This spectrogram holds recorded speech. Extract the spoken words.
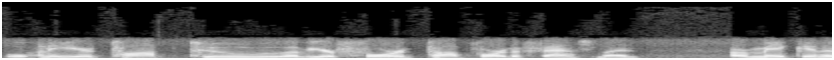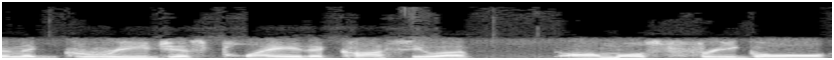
one of your top two of your four top four defensemen are making an egregious play that costs you a almost free goal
